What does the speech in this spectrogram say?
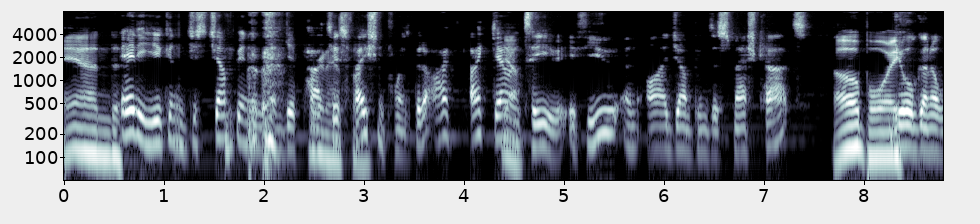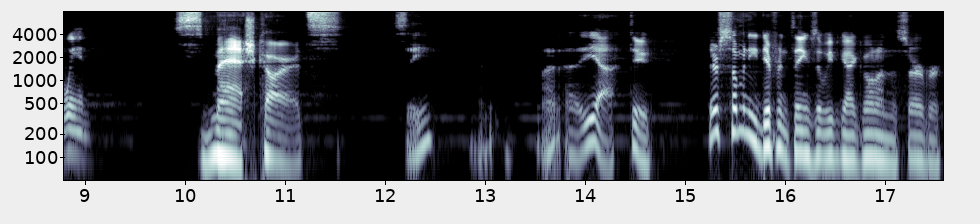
And Eddie, you can just jump in and, and get We're gonna have fun. participation points. But I, I guarantee you, if you and I jump into Smash Karts, oh boy, you're going to win. smash cards. See, Uh, uh, yeah, dude. There's so many different things that we've got going on the server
